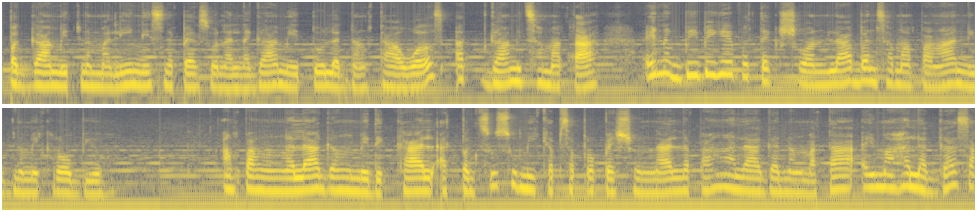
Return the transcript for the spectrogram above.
paggamit ng malinis na personal na gamit tulad ng towels at gamit sa mata ay nagbibigay proteksyon laban sa mga panganib na mikrobyo. Ang pangangalagang medikal at pagsusumikap sa profesional na pangalaga ng mata ay mahalaga sa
